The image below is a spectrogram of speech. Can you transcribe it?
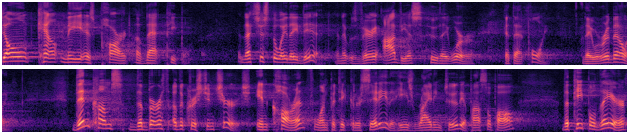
don't count me as part of that people. And that's just the way they did. And it was very obvious who they were at that point. They were rebelling. Then comes the birth of the Christian church. In Corinth, one particular city that he's writing to, the Apostle Paul, the people there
